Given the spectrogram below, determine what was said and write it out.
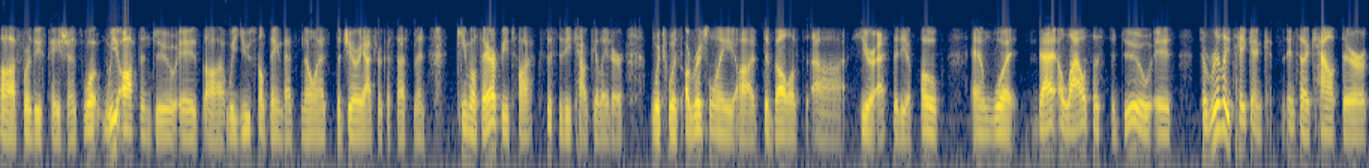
uh, for these patients. What we often do is uh, we use something that's known as the geriatric assessment chemotherapy toxicity calculator, which was originally uh, developed uh, here at City of Hope. And what that allows us to do is to really take in, into account their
